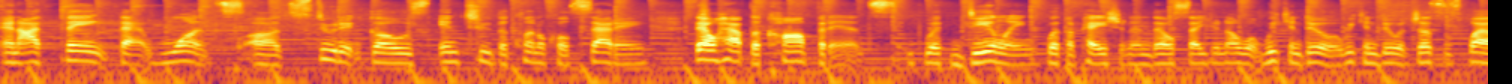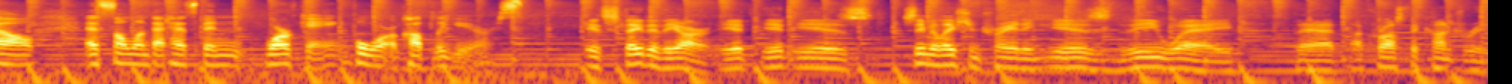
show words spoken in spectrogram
And I think that once a student goes into the clinical setting, they'll have the confidence with dealing with a patient and they'll say, you know what, we can do it. We can do it just as well as someone that has been working for a couple of years. It's state of the art. It, it is, simulation training is the way that across the country,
